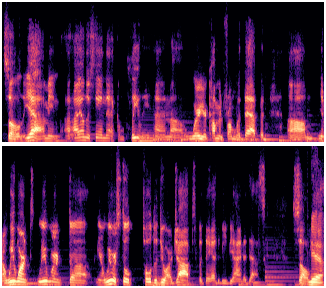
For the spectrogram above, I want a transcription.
So yeah, I mean, I understand that completely and uh, where you're coming from with that. But um, you know, we weren't, we weren't, uh, you know, we were still told to do our jobs, but they had to be behind a desk. So yeah,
